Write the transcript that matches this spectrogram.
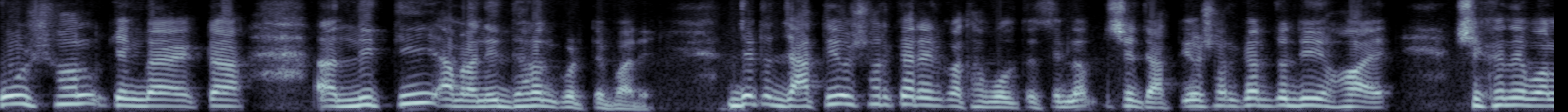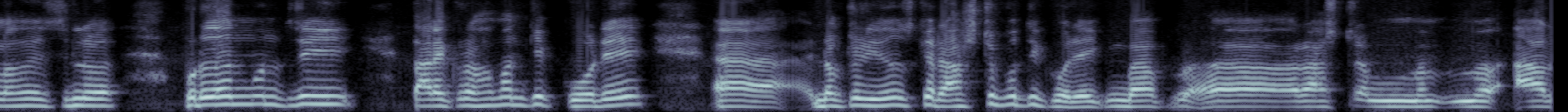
কৌশল কিংবা একটা নীতি আমরা নির্ধারণ করতে পারি। যেটা জাতীয় সরকারের কথা বলতেছিলাম, সে জাতীয় সরকার যদি হয়, সেখানে বলা হয়েছিল প্রধানমন্ত্রী তারেক রহমানকে করে ডক্টর ইউনুসকে রাষ্ট্রপতি করে কিংবা রাষ্ট্র আর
